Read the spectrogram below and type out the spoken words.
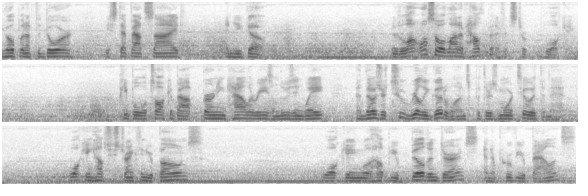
You open up the door, you step outside, and you go. There's also a lot of health benefits to walking. People will talk about burning calories and losing weight, and those are two really good ones, but there's more to it than that. Walking helps you strengthen your bones. Walking will help you build endurance and improve your balance.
